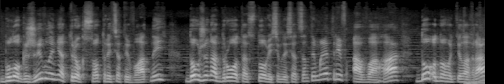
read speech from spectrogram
Блок живлення 330 ватний, довжина дрота 180 см, а вага до 1 кг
